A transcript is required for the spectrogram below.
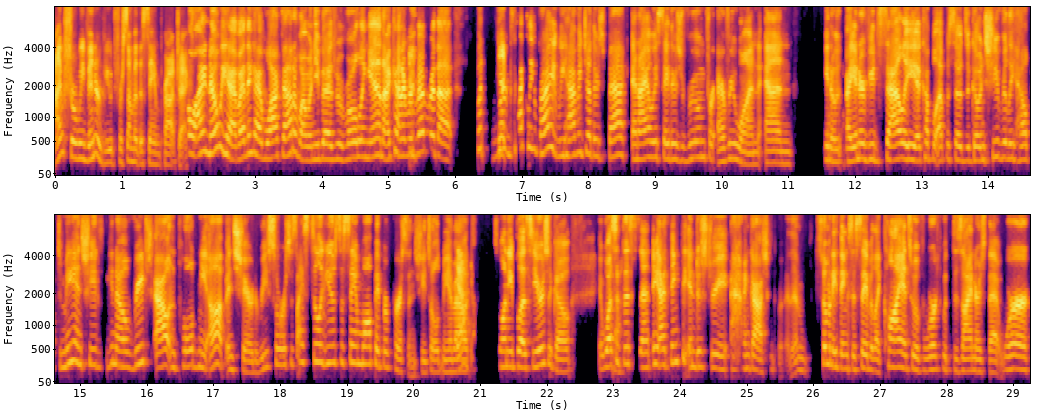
I'm sure we've interviewed for some of the same projects. Oh, I know we have. I think I walked out of one when you guys were rolling in. I kind of remember that. But you're exactly right. We have each other's back. And I always say there's room for everyone. And you know, I interviewed Sally a couple episodes ago and she really helped me and she, you know, reached out and pulled me up and shared resources. I still use the same wallpaper person she told me about yeah. 20 plus years ago. It wasn't yeah. this. I think the industry, and gosh, um, so many things to say, but like clients who have worked with designers that were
